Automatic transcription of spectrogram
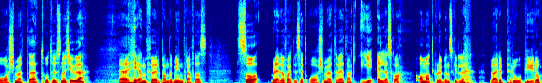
årsmøte 2020, eh, igjen før pandemien traff oss, så ble det jo faktisk et årsmøtevedtak i LSK om at klubben skulle være pro pyro.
